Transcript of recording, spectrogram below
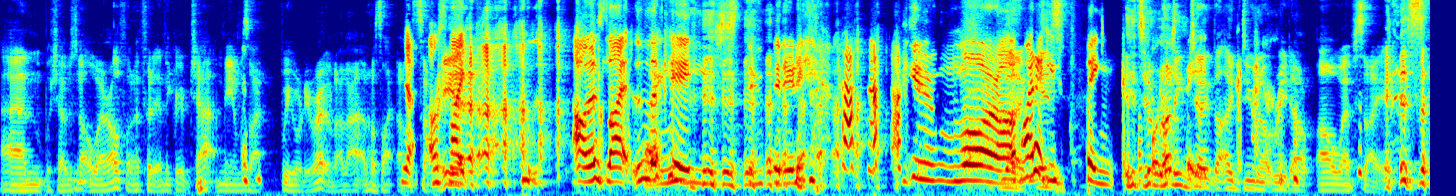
Um, which I was not aware of and I put it in the group chat, and me was like, "We already wrote about that," and I was like, oh, Yeah, I was like, I was like, "Look here, you stupid idiot, you moron!" Look, Why don't you think? It's a running joke that I do not read our, our website. so,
